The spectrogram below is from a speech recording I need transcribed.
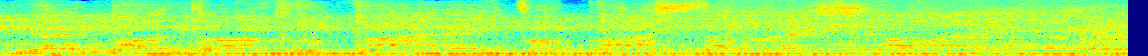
Nel mondo occupare il tuo posto pensione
